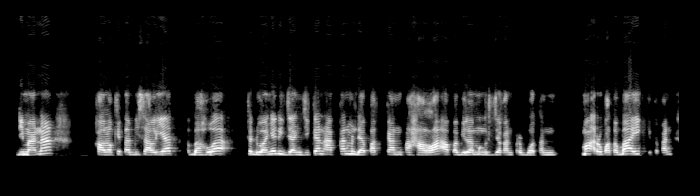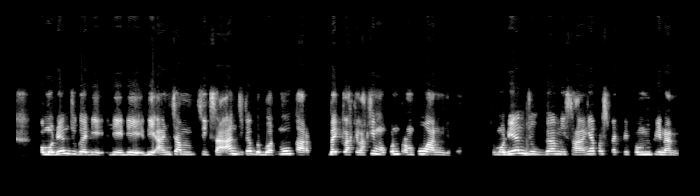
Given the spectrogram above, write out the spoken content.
di mana kalau kita bisa lihat bahwa keduanya dijanjikan akan mendapatkan pahala apabila mengerjakan perbuatan ma'ruf atau baik gitu kan. Kemudian juga di, di, di, diancam siksaan jika berbuat mungkar, baik laki-laki maupun perempuan gitu. Kemudian juga misalnya perspektif kepemimpinan.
